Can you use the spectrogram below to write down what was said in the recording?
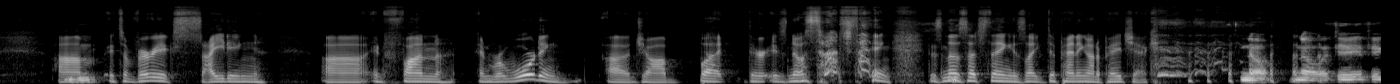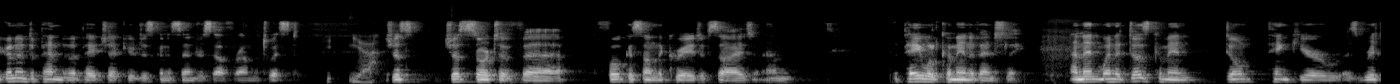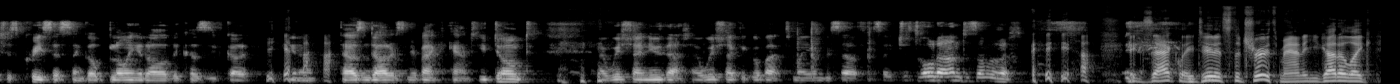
Um, Mm-hmm. It's a very exciting uh, and fun and rewarding uh, job, but there is no such thing. There's no such thing as like depending on a paycheck. No, no. If you're if you're going to depend on a paycheck, you're just going to send yourself around the twist. yeah. Just just sort of uh, focus on the creative side, and the pay will come in eventually. And then when it does come in, don't think you're as rich as Croesus and go blowing it all because you've got you know thousand dollars in your bank account. You don't. I wish I knew that. I wish I could go back to my younger self and say, just hold on to some of it. yeah, exactly, dude. It's the truth, man. You got to like.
